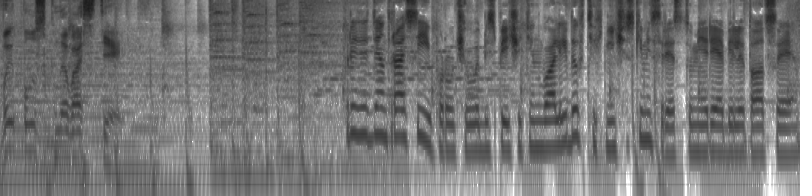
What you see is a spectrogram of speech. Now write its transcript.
Выпуск новостей. Президент России поручил обеспечить инвалидов техническими средствами реабилитации.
